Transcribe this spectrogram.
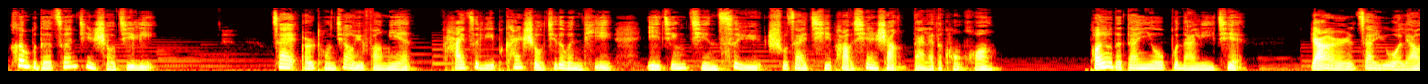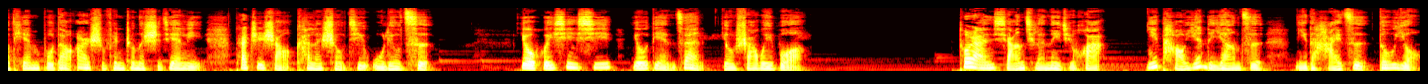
恨不得钻进手机里。在儿童教育方面，孩子离不开手机的问题，已经仅次于输在起跑线上带来的恐慌。朋友的担忧不难理解。然而，在与我聊天不到二十分钟的时间里，他至少看了手机五六次，有回信息，有点赞，有刷微博。突然想起了那句话：“你讨厌的样子，你的孩子都有。”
